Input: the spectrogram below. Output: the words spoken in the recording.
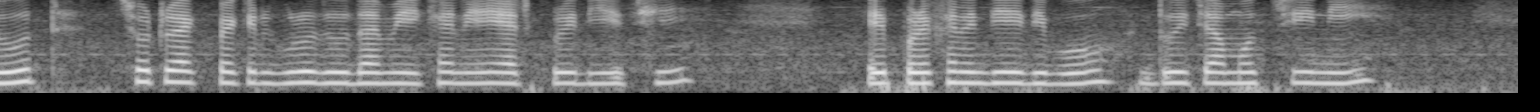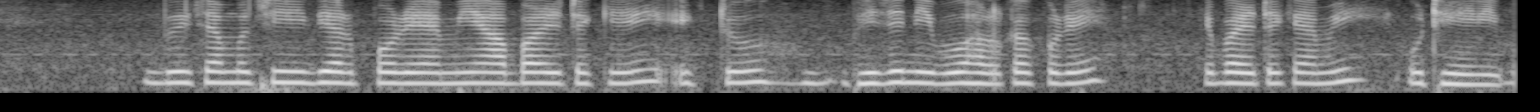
দুধ। ছোট এক প্যাকেট গুঁড়ো দুধ আমি এখানে অ্যাড করে দিয়েছি। এরপর এখানে দিয়ে দিব দুই চামচ চিনি। দুই চামচ চিনি দেওয়ার পরে আমি আবার এটাকে একটু ভেজে নিব হালকা করে। এবার এটাকে আমি উঠিয়ে নিব।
